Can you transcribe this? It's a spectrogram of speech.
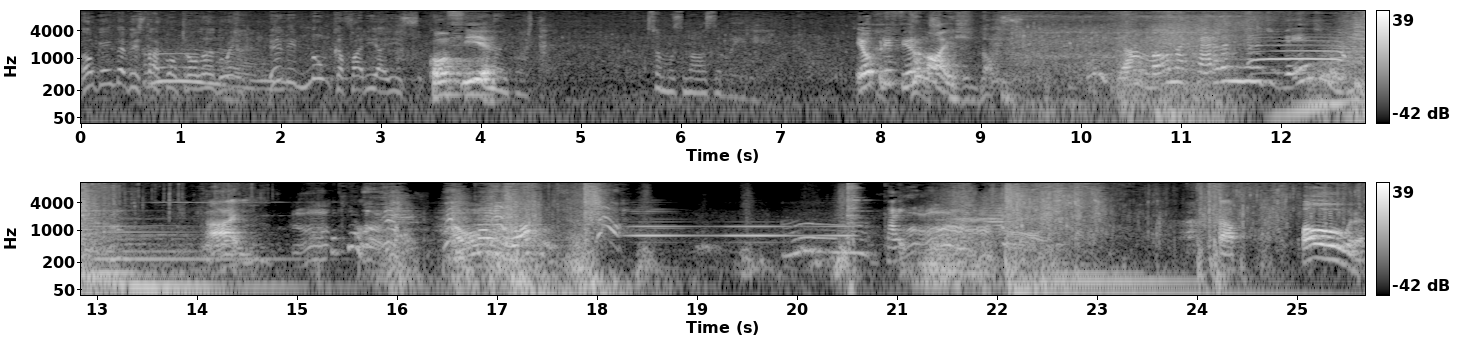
Alguém deve estar controlando ele. Ele nunca faria isso. Confia. Não importa. Somos nós ou ele. Eu prefiro nós. Deu a mão na cara da menina de verde. Ai. O que é aquilo? Aonde? Caiu o óculos? Ah, cai. Tá porra.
